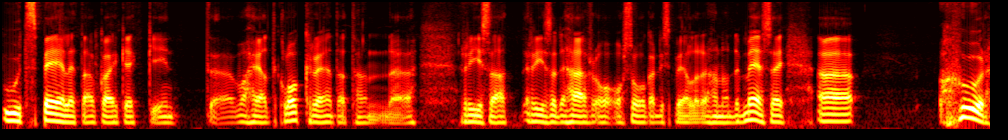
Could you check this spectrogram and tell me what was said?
utspelet av Kai Kekki inte eh, var helt klockrent, att han eh, uh, risade, risade det här och, och sågade de spelare han hade med sig. Uh, hur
